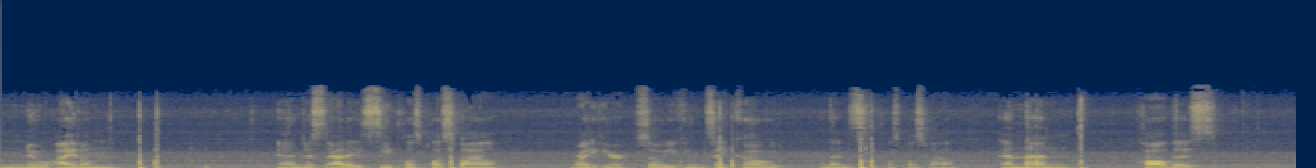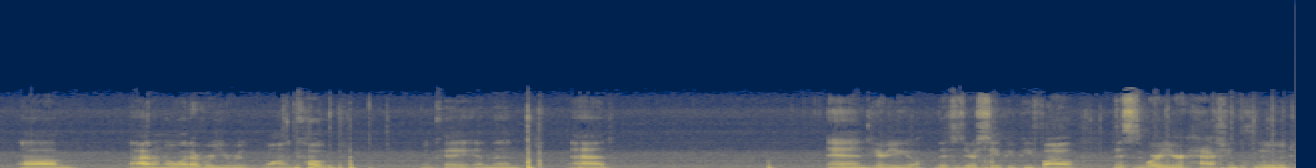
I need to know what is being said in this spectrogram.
new item and just add a C++ file right here. So you can say code and then C++ file and then call this um, I don't know whatever you want code okay? And then add and here you go. This is your CPP file. This is where your hash include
